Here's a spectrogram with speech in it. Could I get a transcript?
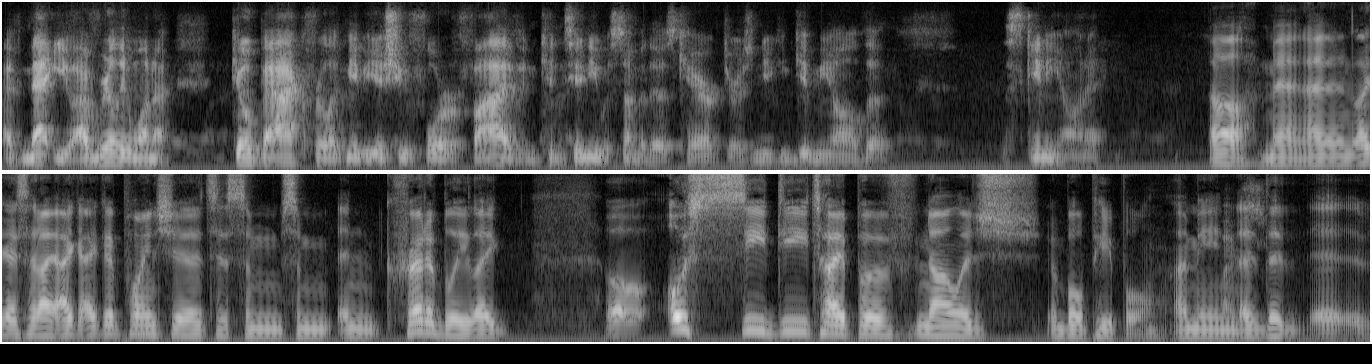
I've met you, I really want to go back for like maybe issue four or five and continue with some of those characters, and you can give me all the the skinny on it. Oh man, and like I said, I, I I could point you to some some incredibly like o- OCD type of knowledgeable people. I mean, uh, Nice. they, uh,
